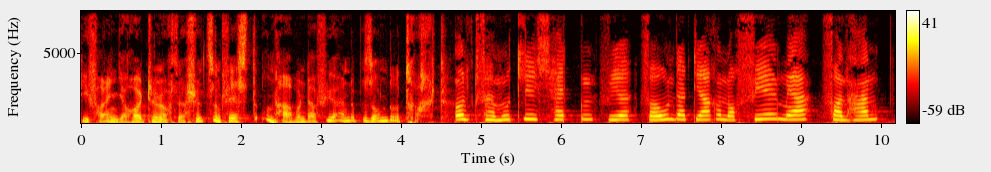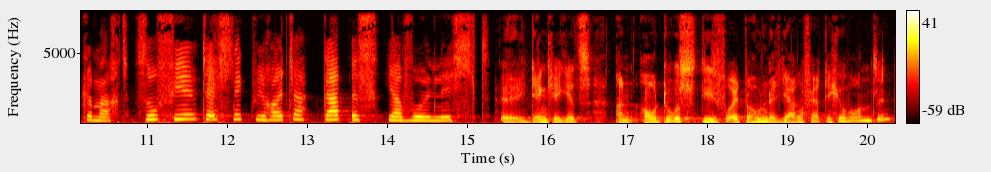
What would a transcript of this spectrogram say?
Die feiern ja heute noch das Schützenfest und haben dafür eine besondere Tracht. Und vermutlich hätten wir vor 100 Jahren noch viel mehr von Hand gemacht. So viel Technik wie heute gab es ja wohl nicht. Äh, ich denke jetzt an Autos, die vor etwa 100 Jahren fertig geworden sind.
